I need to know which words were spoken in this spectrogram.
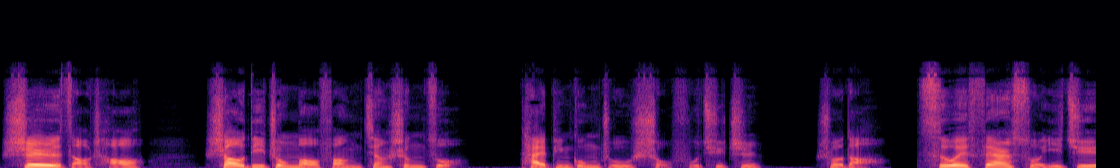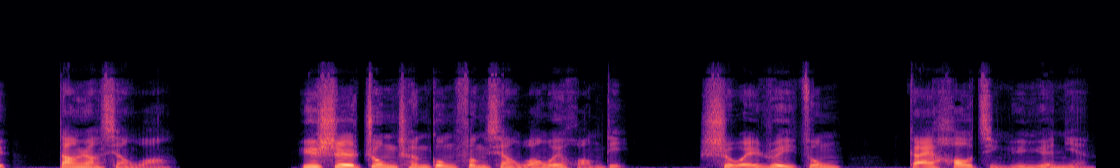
是日早朝，少帝众茂方将升座，太平公主手扶去之，说道：“此位妃儿所宜居，当让项王。”于是众臣共奉项王为皇帝，是为睿宗，改号景云元年。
